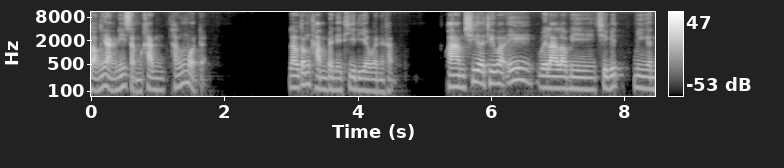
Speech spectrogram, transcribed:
สองอย่างนี้สำคัญทั้งหมดเราต้องทำไปในทีเดียวกันนะครับ ความเชื่อที่ว่า เอ๊ะเวลาเรามีชีวิตมีเงิน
